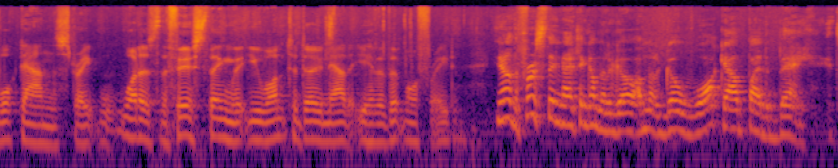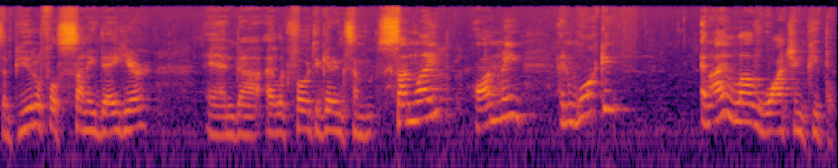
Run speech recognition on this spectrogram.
walk down the street, what is the first thing that you want to do now that you have a bit more freedom? You know, the first thing I think I'm going to go, I'm going to go walk out by the bay. It's a beautiful sunny day here, and uh, I look forward to getting some sunlight on me and walking. And I love watching people.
